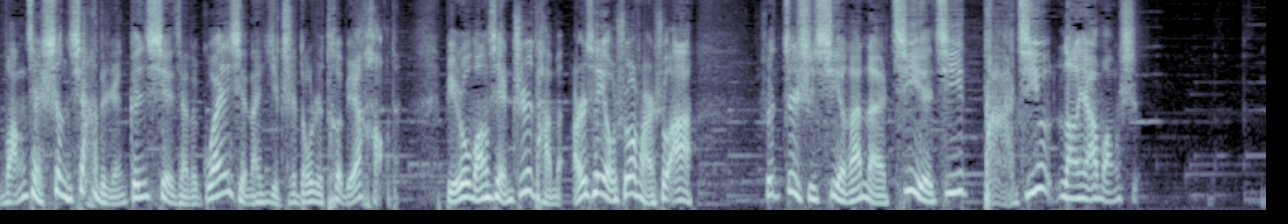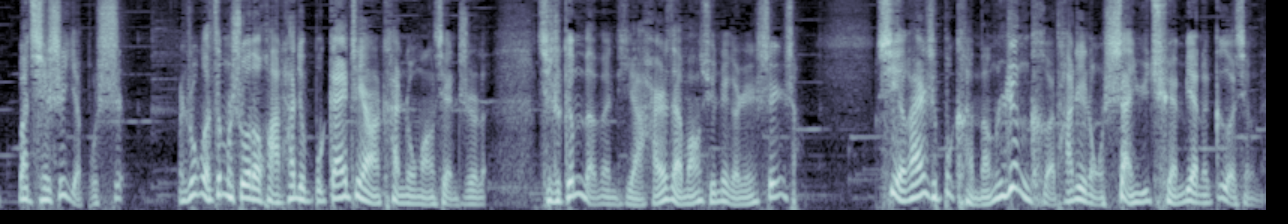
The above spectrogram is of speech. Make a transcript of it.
王家剩下的人跟谢家的关系呢一直都是特别好的。比如王献之他们，而且有说法说啊。说这是谢安呢借机打击琅琊王氏，那其实也不是。如果这么说的话，他就不该这样看重王献之了。其实根本问题啊，还是在王洵这个人身上。谢安是不可能认可他这种善于权变的个性的。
